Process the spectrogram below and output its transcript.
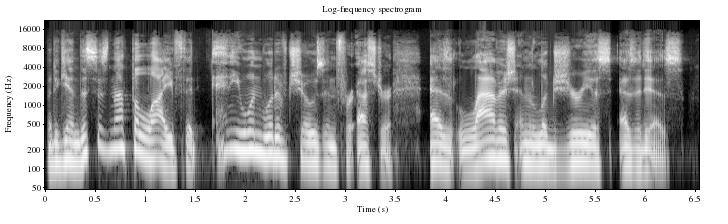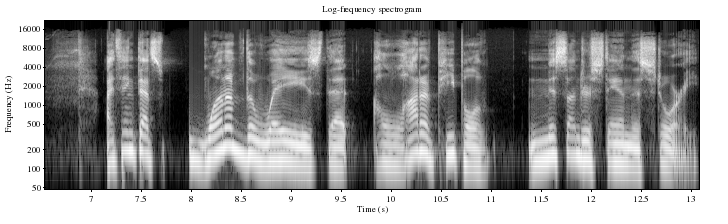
But again, this is not the life that anyone would have chosen for Esther, as lavish and luxurious as it is. I think that's one of the ways that a lot of people misunderstand this story.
